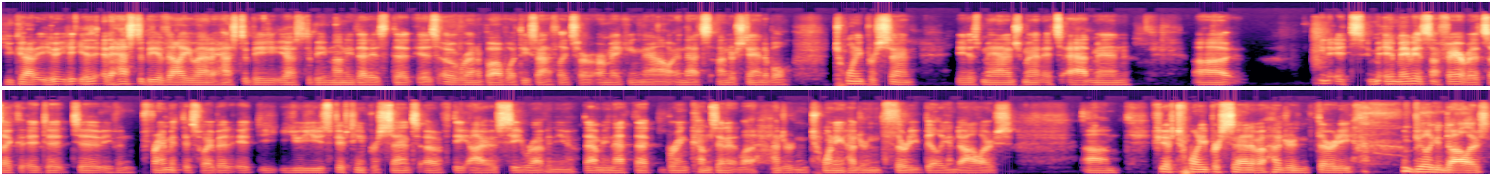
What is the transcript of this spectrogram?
You got it. It has to be a value add. It has to be. It has to be money that is that is over and above what these athletes are, are making now, and that's understandable. Twenty percent is management. It's admin. Uh, you know, it's it, maybe it's not fair, but it's like it, to, to even frame it this way. But it you use fifteen percent of the IOC revenue. I mean that that bring comes in at like 120, 130 billion dollars. Um, if you have twenty percent of 130 billion dollars,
